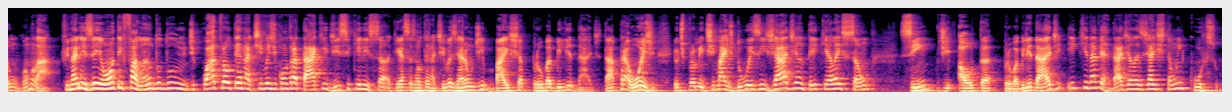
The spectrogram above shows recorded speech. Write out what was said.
Então vamos lá. Finalizei ontem falando do, de quatro alternativas de contra-ataque. Disse que, eles, que essas alternativas eram de baixa probabilidade. Tá? Para hoje eu te prometi mais duas e já adiantei que elas são sim de alta probabilidade e que na verdade elas já estão em curso.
